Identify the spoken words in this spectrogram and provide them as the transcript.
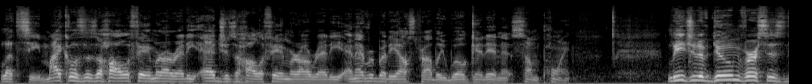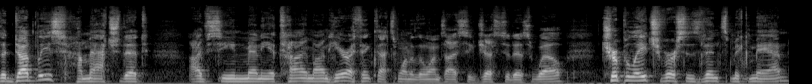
let's see. Michaels is a Hall of Famer already, Edge is a Hall of Famer already, and everybody else probably will get in at some point. Legion of Doom versus the Dudleys, a match that I've seen many a time on here. I think that's one of the ones I suggested as well. Triple H versus Vince McMahon.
